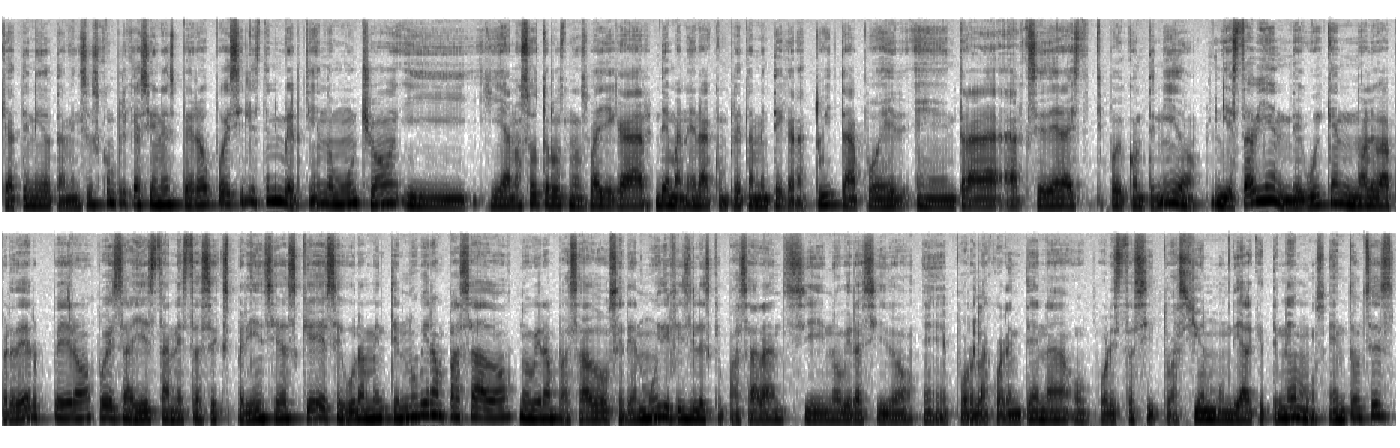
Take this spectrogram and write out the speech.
que ha tenido también sus complicaciones, pero pues sí le están invirtiendo mucho y, a nosotros nos va a llegar de manera completamente gratuita poder entrar a acceder a este tipo de contenido. Y está bien, The Weeknd no le va a perder, pero pues ahí están estas experiencias que seguramente no hubieran pasado, no hubieran pasado o serían muy difíciles que pasaran si no hubiera sido eh, por la cuarentena o por esta situación mundial que tenemos. Entonces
